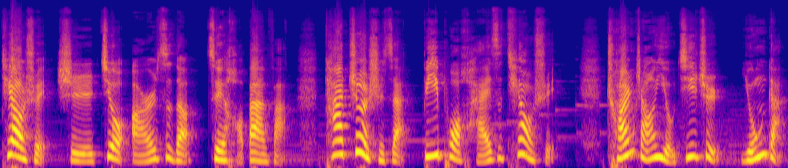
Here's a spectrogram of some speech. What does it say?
跳水是救儿子的最好办法，他这是在逼迫孩子跳水。船长有机智、勇敢、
